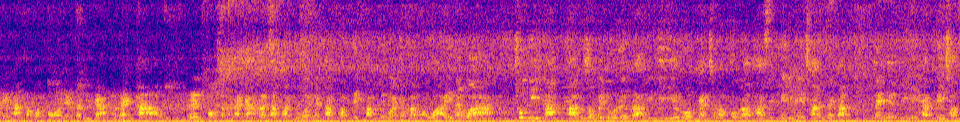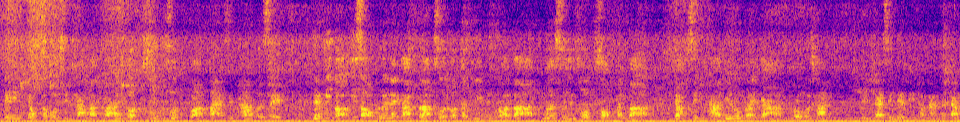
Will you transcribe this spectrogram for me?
เดี๋ยวทางสปปเนี่ยจะมีการแถลงข่าว เรื่องของสถานการณ์ประจำวันด้วยนะครับก็ติดความเคลื่อนไหวกับเราเอาไว้ แต่ว่าช่วงนี้ครับพาผู้ชมไปดูเรื่องราวดีๆ ร่วมกันฉลองครบรอบ 50 ปีเนชั่นนะครับ ในเดือนนี้แฮปปี้ช้อปปิ้งยกขบวนสินค้ามากมายลดสูงสุดกว่า 85เปอร์เซ็นต์ยังมีต่อที่ 2 ด้วยนะครับ รับส่วนลดทันที 100 บาท เมื่อซื้อครบ 2,000 บาท กับสินค้าที่ร่วมรายการโปรโมชั่นถึงแค่สิ้นเดือนที่เท่านั้นนะครับ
